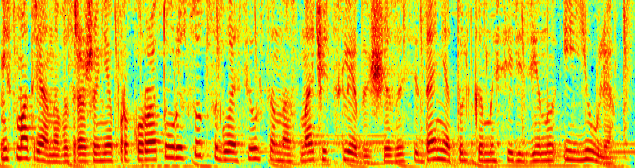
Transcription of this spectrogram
Несмотря на возражения прокуратуры, суд согласился назначить следующее заседание только на середину июля июля.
